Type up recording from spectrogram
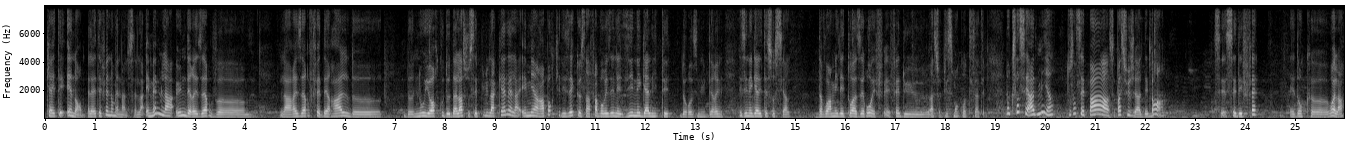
qui a été énorme. Elle a été phénoménale, celle-là. Et même là, une des réserves euh, la réserve fédérale de, de New York ou de Dallas, je ne sais plus laquelle, elle a émis un rapport qui disait que ça favorisait les inégalités de revenus, les inégalités sociales, d'avoir mis les taux à zéro et, fait du assouplissement quantitatif. Donc ça, c'est admis. Hein. Tout ça, ce n'est pas, pas sujet à débat. Hein. C'est des faits. Et donc, euh, voilà,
